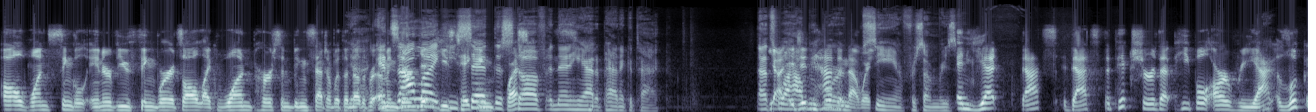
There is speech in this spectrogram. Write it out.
all one single interview thing where it's all like one person being set up with another. Yeah, I mean, it's not like he's he taking said this questions. stuff and then he had a panic attack. That's Yeah, why it didn't happen that way. seeing it for some reason. and yet that's that's the picture that people are react look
